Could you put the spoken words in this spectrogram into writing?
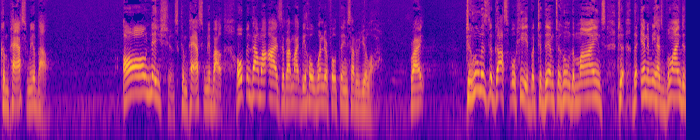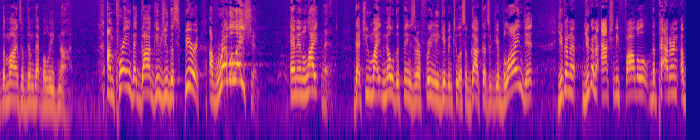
compass me about. All nations compass me about. Open thou my eyes that I might behold wonderful things out of your law. Right? To whom is the gospel hid, but to them to whom the minds, to, the enemy has blinded the minds of them that believe not. I'm praying that God gives you the spirit of revelation and enlightenment that you might know the things that are freely given to us of God. Because if you're blinded, you're gonna you're gonna actually follow the pattern of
